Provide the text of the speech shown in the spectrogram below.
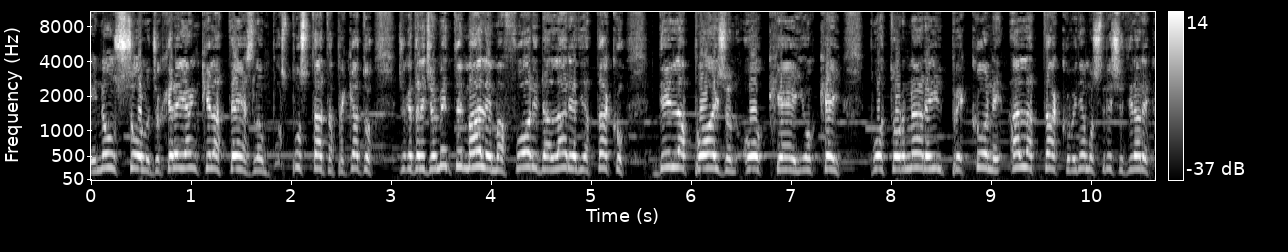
E non solo, giocherei anche la Tesla, un po' spostata, peccato giocata leggermente male, ma fuori dall'area di attacco della Poison. Ok, ok, può tornare il peccone all'attacco, vediamo se riesce a tirare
